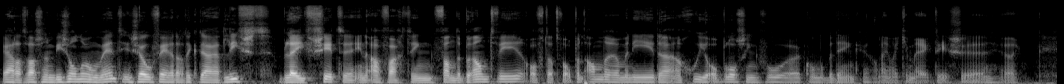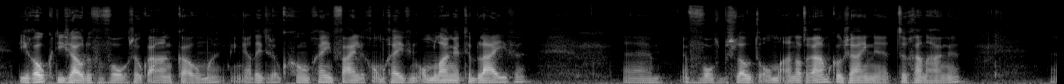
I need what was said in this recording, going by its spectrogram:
ja, dat was een bijzonder moment in zoverre dat ik daar het liefst bleef zitten in afwachting van de brandweer. Of dat we op een andere manier daar een goede oplossing voor uh, konden bedenken. Alleen wat je merkt is, uh, ja, die rook die zou er vervolgens ook aankomen. Ik denk, ja, dit is ook gewoon geen veilige omgeving om langer te blijven. Uh, en vervolgens besloten om aan dat raamkozijn uh, te gaan hangen. Uh,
